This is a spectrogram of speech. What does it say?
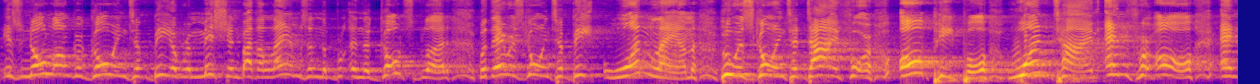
is no longer going to be a remission by the lambs and the, and the goat's blood, but there is going to be one lamb who is going to die for all people one time and for all. And,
